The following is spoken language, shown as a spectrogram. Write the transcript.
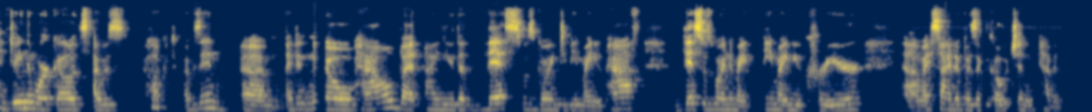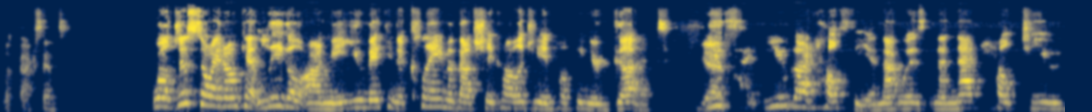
and doing the workouts, I was hooked. I was in. Um, I didn't know how, but I knew that this was going to be my new path. This was going to my, be my new career. Um, I signed up as a coach and haven't looked back since. Well, just so I don't get legal on me, you making a claim about Shakeology and helping your gut. Yes. You, you got healthy, and that was, and then that helped you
